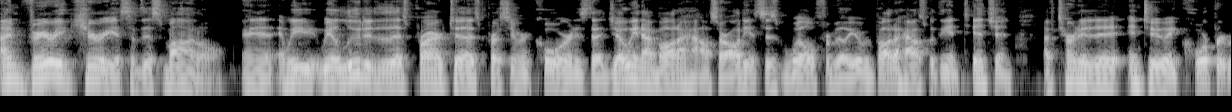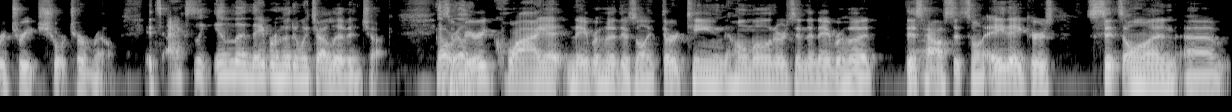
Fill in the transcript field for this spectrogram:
I'm very curious of this model. And and we we alluded to this prior to us pressing record is that Joey and I bought a house. Our audience is well familiar. We bought a house with the intention of turning it into a corporate retreat short-term rental. It's actually in the neighborhood in which I live in, Chuck. Oh, It's a very quiet neighborhood. There's only 13 homeowners in the neighborhood. This house sits on eight acres, sits on, um,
